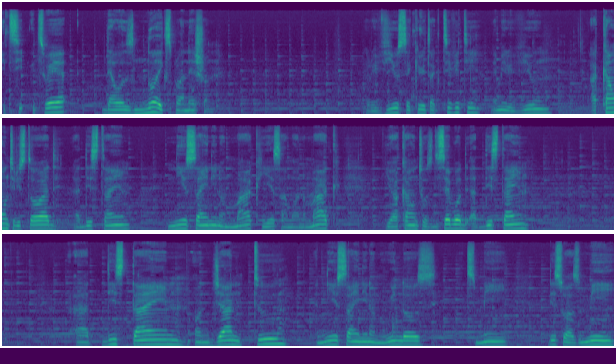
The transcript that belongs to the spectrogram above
it's it's where there was no explanation. Review security activity. Let me review. Account restored at this time. New signing on mac. Yes i'm on mac your account was disabled at this time. At this time on jan 2 a new sign in on windows. It's me. This was me.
